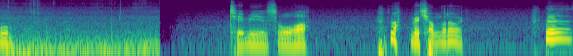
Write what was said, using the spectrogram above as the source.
Bum. Temiz. Oha. Mekanlara bak.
